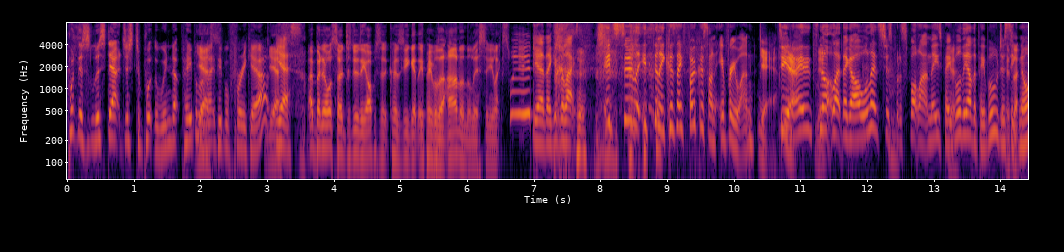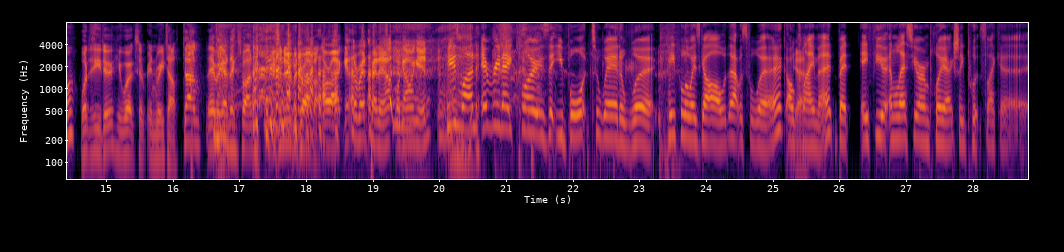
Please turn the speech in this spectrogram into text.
put this list out just to put the wind up people Yes. and make people freak out? Yes. Yes. Uh, but also to do the opposite because you get the people that aren't on the list and you're like, sweet. Yeah, they can relax. it's silly. It's silly because they focus on everyone. Yeah. Do you Yeah. know? It's Yeah. not like they go, oh, well, let's just put a spotlight on these people. Yeah. The other people just It's like, ignore. what does he do? He works at, in retail. Done. There we go. Next one. He's an Uber driver. All right, get the red pen out. We're going in. Here's one: everyday clothes that you bought to wear to work. People always go, "Oh, that was for work. I'll Yeah. claim it." But if you, unless your employer actually puts like a,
